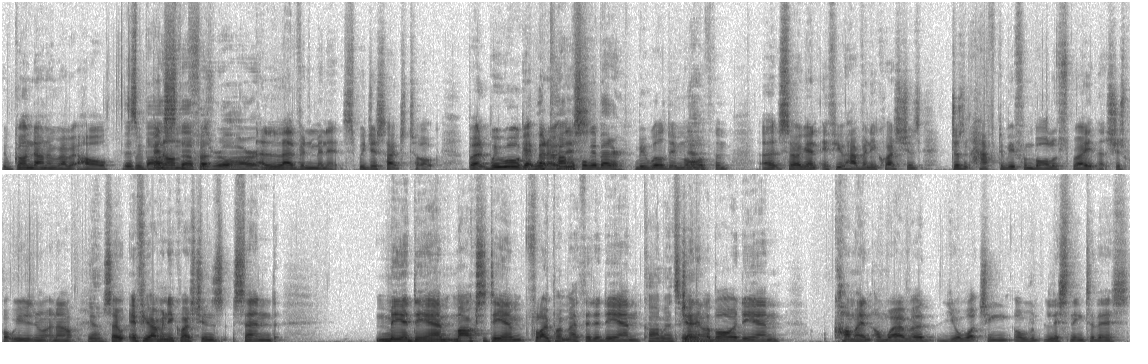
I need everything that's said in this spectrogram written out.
We've gone down a rabbit hole. This we've boss stuff is real hard. 11 minutes. We just like to talk. But we will get We better at promise this. we'll get better. We will do more of them. Uh, so again, if you have any questions, doesn't have to be from Ball of Spray. That's just what we're using right now. Yeah. So if you have any questions, send me a DM, Mark's a DM, Flowpoint Method a DM, Comments Jenny here. Labor a DM, comment on wherever you're watching or listening to this,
